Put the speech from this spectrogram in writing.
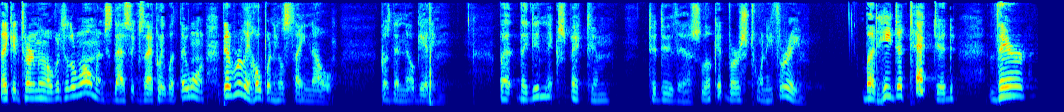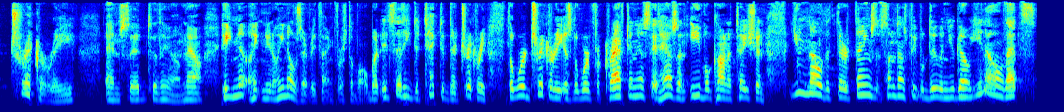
they can turn him over to the Romans. That's exactly what they want. They're really hoping he'll say no, because then they'll get him. But they didn't expect him to do this. Look at verse 23. But he detected their trickery and said to them. Now, he, knew, he, you know, he knows everything, first of all, but it said he detected their trickery. The word trickery is the word for craftiness. It has an evil connotation. You know that there are things that sometimes people do and you go, you know, that's,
